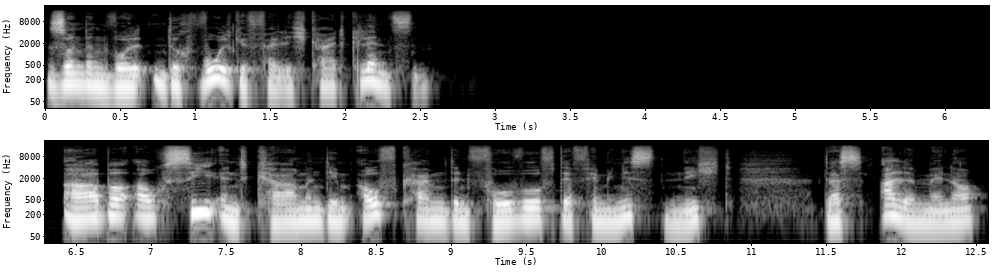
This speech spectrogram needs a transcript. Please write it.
sondern wollten durch Wohlgefälligkeit glänzen. Aber auch sie entkamen dem aufkeimenden Vorwurf der Feministen nicht, dass alle Männer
